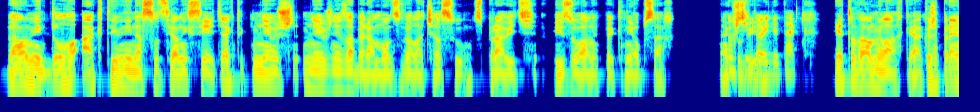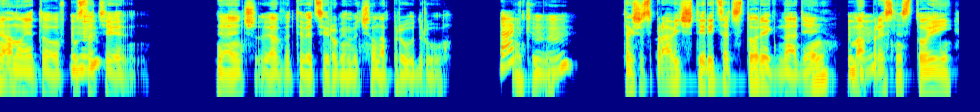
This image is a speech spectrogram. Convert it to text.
veľmi dlho aktívny na sociálnych sieťach, tak mne už, mne už nezaberá moc veľa času spraviť vizuálne pekný obsah. Akoby, Už ti to ide tak. Je to veľmi ľahké. Akože pre mňa áno, je to v mhm. podstate, mm-hmm. Ja, niečo, ja tie veci robím väčšinou na prvú, druhú. Tak? Mm-hmm. Takže spraviť 40 storiek na deň mm-hmm. ma presne stojí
